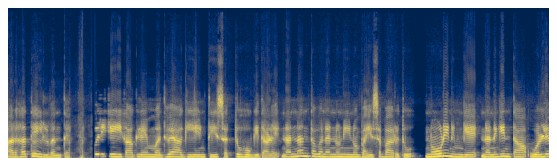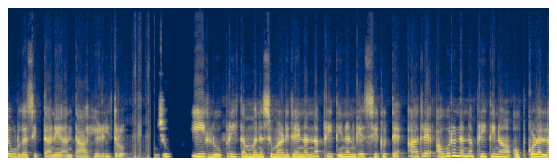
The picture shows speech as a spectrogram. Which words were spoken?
ಅರ್ಹತೆ ಇಲ್ವಂತೆ. ಅವರಿಗೆ ಈಗಾಗಲೇ ಮದುವೆ ಆಗಿ ಹೆಂಡತಿ ಸತ್ತು ಹೋಗಿದ್ದಾಳೆ. ನನ್ನಂತವನನ್ನು ನೀನು ಬಯಸಬಾರದು. ನೋಡಿ ನಿಮ್ಗೆ ನನಗಿಂತ ಒಳ್ಳೆ ಹುಡುಗ ಸಿಗ್ತಾನೆ ಅಂತ ಹೇಳಿದ್ರು. ಈಗಲೂ ಪ್ರೀತಮ್ ಮನಸ್ಸು ಮಾಡಿದರೆ ನನ್ನ ಪ್ರೀತಿ ನನಗೆ ಸಿಗುತ್ತೆ. ಆದರೆ ಅವರು ನನ್ನ ಪ್ರೀತಿನ ಒಪ್ಕೊಳ್ಳಲ್ಲ.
